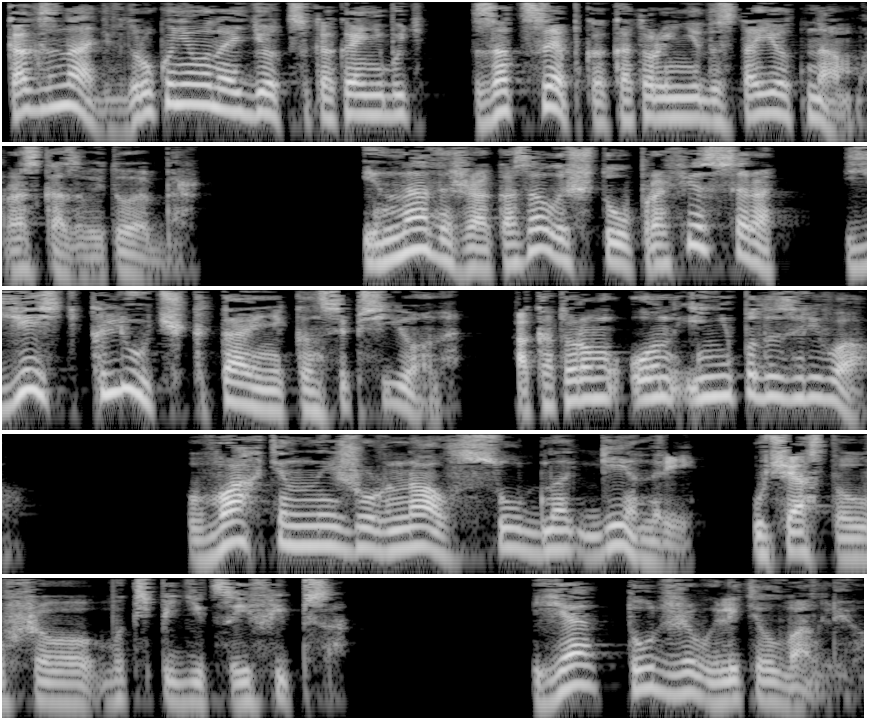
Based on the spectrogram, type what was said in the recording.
Как знать, вдруг у него найдется какая-нибудь зацепка, которая недостает нам, рассказывает Уэббер. И надо же, оказалось, что у профессора есть ключ к тайне Концепсиона, о котором он и не подозревал. Вахтенный журнал судна «Генри», участвовавшего в экспедиции Фипса. Я тут же вылетел в Англию.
